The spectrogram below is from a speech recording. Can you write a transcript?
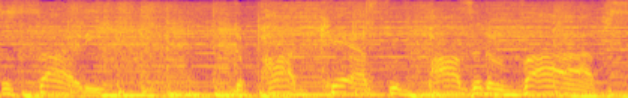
Society, the podcast with positive vibes.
